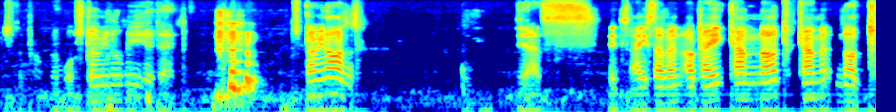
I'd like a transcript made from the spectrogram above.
What's the problem? What's going on here then? what's going on? Yes, it's A7. Okay, cannot, cannot.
